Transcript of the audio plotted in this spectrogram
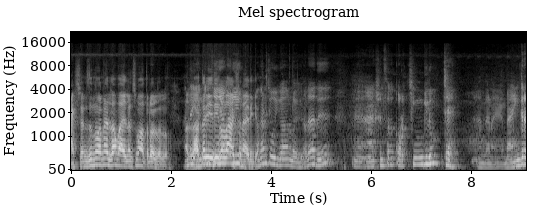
ആക്ഷൻസ് എന്ന് പറഞ്ഞാൽ എല്ലാം വയലൻസ് മാത്രമല്ലല്ലോ. അല്ല, അല്ലാത്ത രീതിയിലുള്ള ആക്ഷൻ ആയിരിക്കും. അതാണ് ചോദിക്കാനുള്ളത് അതായത് ആക്ഷൻസ് ഒക്കെ കുറച്ചെങ്കിലും ചേ എന്താണ് ഭയങ്കര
